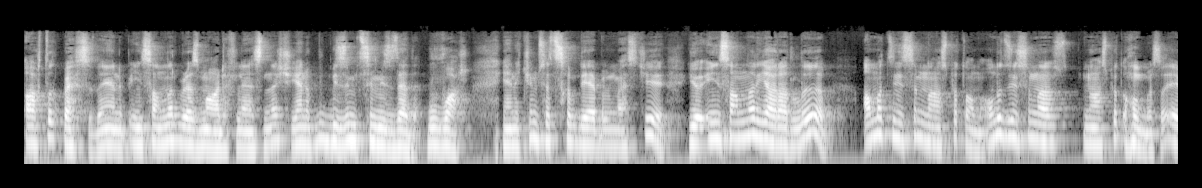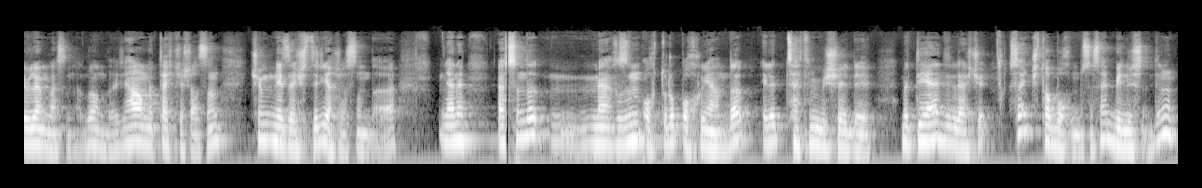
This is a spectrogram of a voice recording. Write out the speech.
artıq bəhsdir. Yəni insanlar biraz maariflənsinlər ki, yəni bu bizim içimizdədir. Bu var. Yəni kimsə çıxıb deyə bilməz ki, yox insanlar yaradılıb Amma cinsi münasibət olmur. Onda cinsi münasibət olmasa evlənməsinlər də onda. Hamı tək yaşasın, kim necə istəyir yaşasın da. Yəni əslində məğzin oturub oxuyanda elə çətin bir şey deyil. Deyəni deyirlər ki, sən kitab oxumusan, sən bilirsən. Deyirəm,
